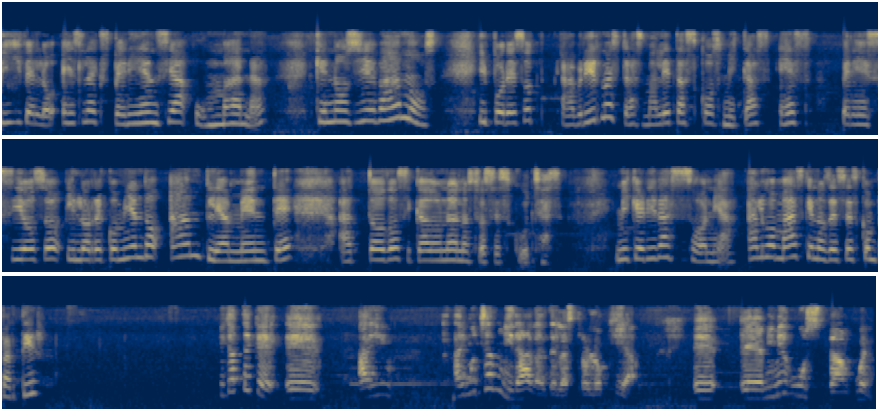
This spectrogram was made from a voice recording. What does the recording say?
vívelo. Es la experiencia humana que nos llevamos. Y por eso abrir nuestras maletas cósmicas es precioso y lo recomiendo ampliamente a todos y cada uno de nuestros escuchas. Mi querida Sonia, ¿algo más que nos desees compartir? Fíjate que eh, hay, muchas miradas de la astrología. Eh, eh, a mí me gusta, bueno,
